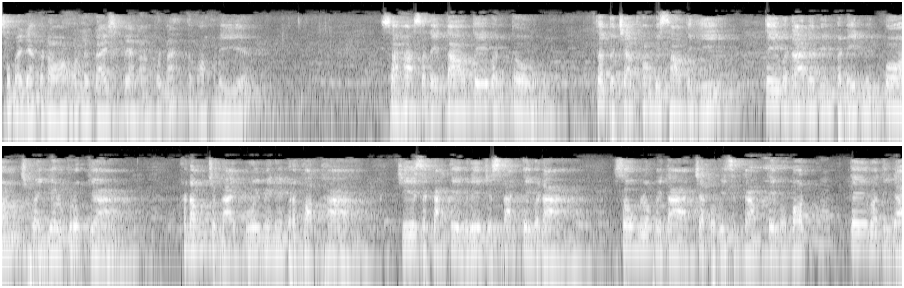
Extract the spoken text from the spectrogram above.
សូមឲ្យអ្នកកណ្ដងអូនលើកដៃស្ពះឡើងប៉ុណ្ណាទាំងអស់គ្នាសហសដេតោទេវន្តោតបច្ចៈក្នុងវិសោតយិទេវតាដែលមានបណិត1000ឆ្វេងយល់គ្រប់យ៉ាងក្នុងចំណែកមួយមានន័យប្រកបថា ជាសកទេវរាជស្ដេចទេវតាសូមលោកមេតាចាត់បវិសកម្មទេវបុត្រទេវតិតា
